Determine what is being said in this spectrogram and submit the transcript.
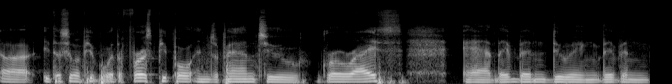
uh, Itoshima people were the first people in Japan to grow rice, and they've been doing they've been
